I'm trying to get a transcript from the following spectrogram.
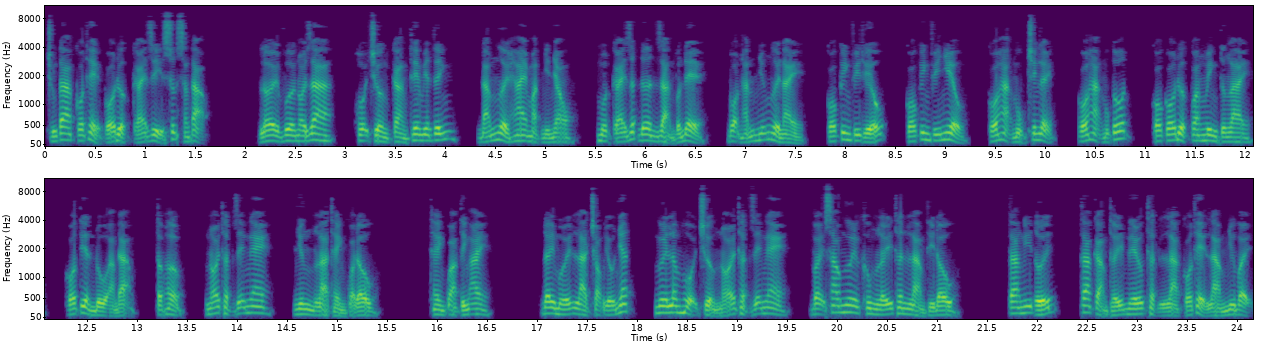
chúng ta có thể có được cái gì sức sáng tạo. Lời vừa nói ra, hội trường càng thêm yên tĩnh, đám người hai mặt nhìn nhau, một cái rất đơn giản vấn đề, bọn hắn những người này, có kinh phí thiếu, có kinh phí nhiều, có hạng mục trinh lệch, có hạng mục tốt, có có được quang minh tương lai, có tiền đồ ảm đạm, tập hợp, nói thật dễ nghe, nhưng là thành quả đâu? Thành quả tính ai? Đây mới là trọng yếu nhất, ngươi lâm hội trưởng nói thật dễ nghe, vậy sao ngươi không lấy thân làm thì đâu? Ta nghĩ tới ta cảm thấy nếu thật là có thể làm như vậy,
